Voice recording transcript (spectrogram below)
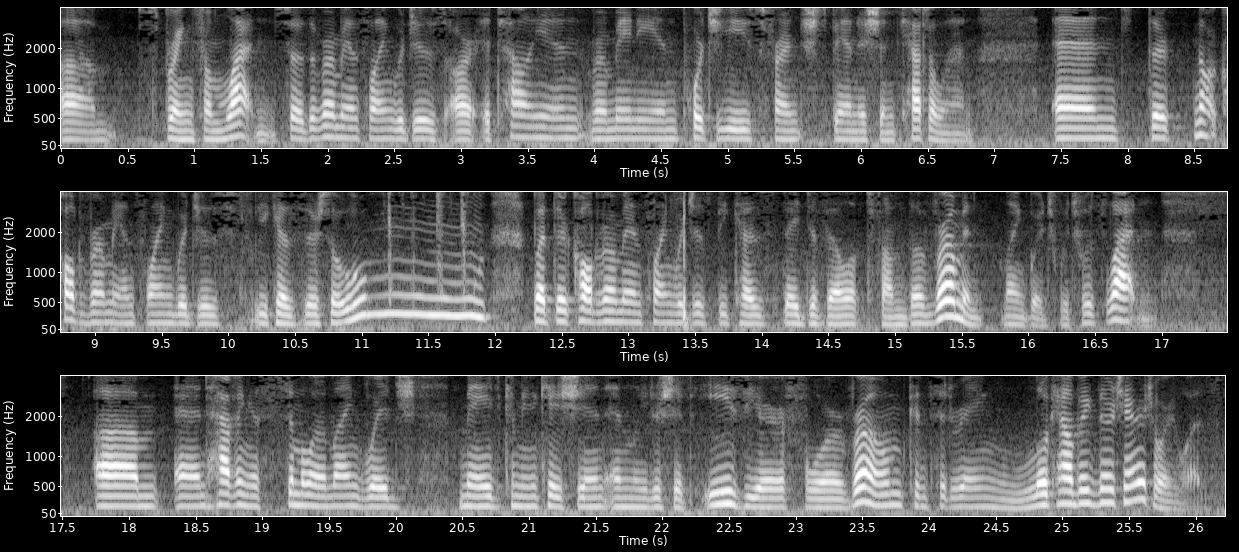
um, spring from Latin. So the Romance languages are Italian, Romanian, Portuguese, French, Spanish, and Catalan. And they're not called Romance languages because they're so, but they're called Romance languages because they developed from the Roman language, which was Latin. Um, and having a similar language made communication and leadership easier for Rome, considering look how big their territory was.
